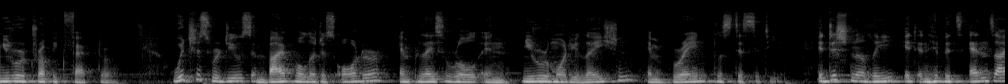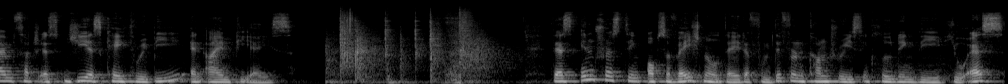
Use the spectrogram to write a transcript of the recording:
neurotrophic factor, which is reduced in bipolar disorder and plays a role in neuromodulation and brain plasticity. Additionally, it inhibits enzymes such as GSK3B and IMPase. There's interesting observational data from different countries, including the US,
